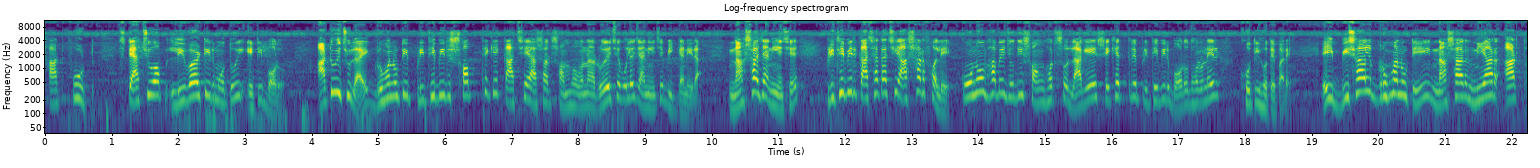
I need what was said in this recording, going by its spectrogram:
ষাট ফুট। স্ট্যাচু অফ লিবার্টির মতোই এটি বড়। আটই জুলাই গ্রহাণুটি পৃথিবীর সব থেকে কাছে আসার সম্ভাবনা রয়েছে বলে জানিয়েছে বিজ্ঞানীরা। নাসা জানিয়েছে পৃথিবীর কাছাকাছি আসার ফলে কোনোভাবে যদি সংঘর্ষ লাগে, সেক্ষেত্রে পৃথিবীর বড় ধরনের ক্ষতি হতে পারে। এই বিশাল গ্রহাণুটি নাসার near earth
